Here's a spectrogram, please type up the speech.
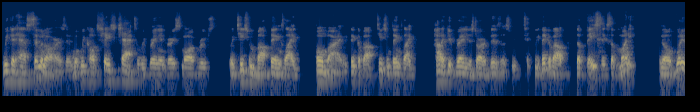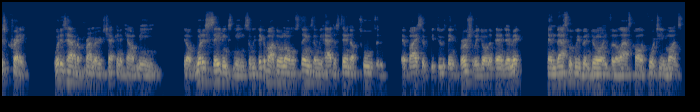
We could have seminars and what we call chase chats where we bring in very small groups. We teach them about things like home buying. We think about teach them things like how to get ready to start a business. We, t- we think about the basics of money. You know what is credit what does having a primary checking account mean you know what does savings mean so we think about doing all those things and we had to stand up tools and advice that we could do things virtually during the pandemic and that's what we've been doing for the last call it 14 months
